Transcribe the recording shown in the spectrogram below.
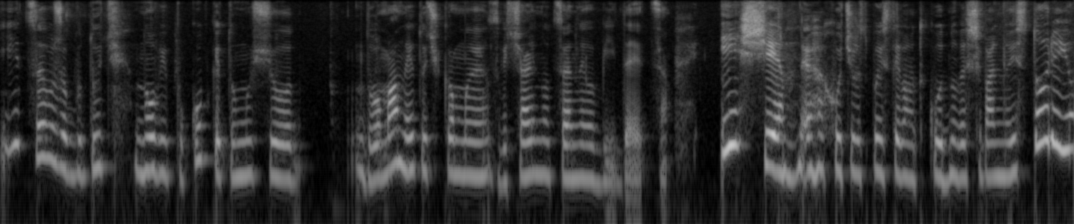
І це вже будуть нові покупки, тому що двома ниточками, звичайно, це не обійдеться. І ще е, хочу розповісти вам таку одну вишивальну історію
